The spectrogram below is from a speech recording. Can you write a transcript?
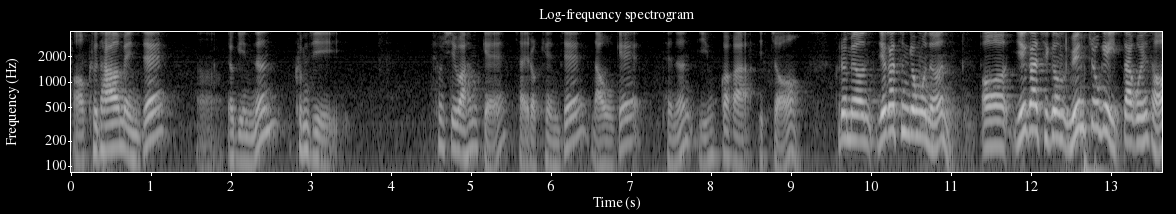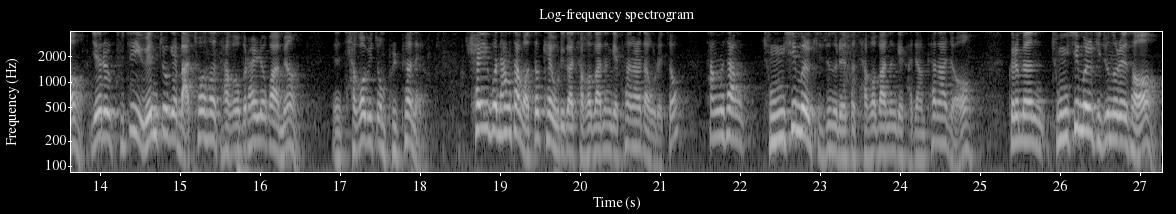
어, 그 다음에 이제 어, 여기 있는 금지 표시와 함께 자 이렇게 이제 나오게 되는 이 효과가 있죠. 그러면 얘 같은 경우는 어, 얘가 지금 왼쪽에 있다고 해서 얘를 굳이 왼쪽에 맞춰서 작업을 하려고 하면 작업이 좀 불편해요. 쉐입은 항상 어떻게 우리가 작업하는 게 편하다고 그랬죠? 항상 중심을 기준으로 해서 작업하는 게 가장 편하죠. 그러면 중심을 기준으로 해서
